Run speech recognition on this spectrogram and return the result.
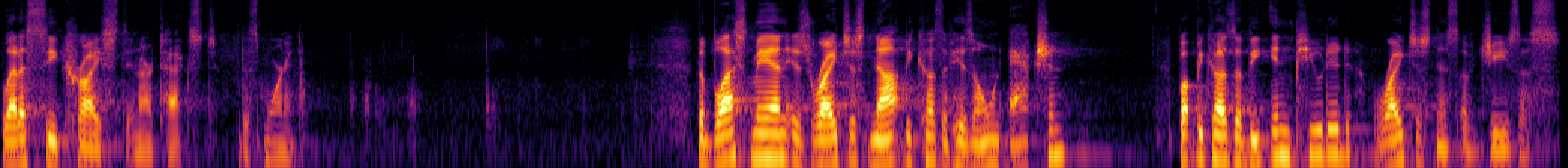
Let us see Christ in our text this morning. The blessed man is righteous not because of his own action, but because of the imputed righteousness of Jesus,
